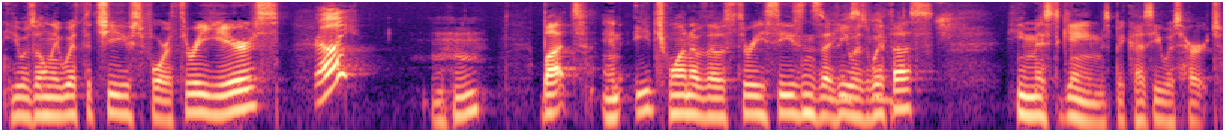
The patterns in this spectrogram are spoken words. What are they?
He was only with the Chiefs for three years. Really? Mhm. But in each one of those three seasons that he was with us, he missed games because he was hurt.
